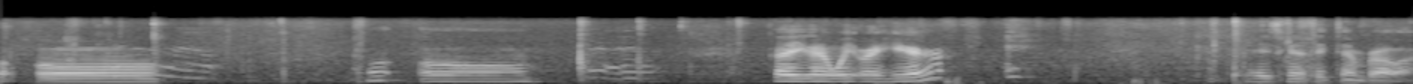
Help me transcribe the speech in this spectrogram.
Uh-oh. Uh-oh. Are you to wait right here? He's going to take the umbrella.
